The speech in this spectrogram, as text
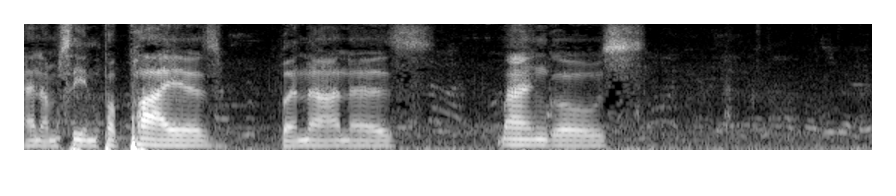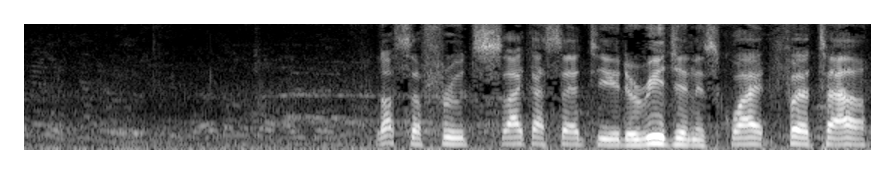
And I'm seeing papayas, bananas, mangoes. Lots of fruits. Like I said to you, the region is quite fertile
